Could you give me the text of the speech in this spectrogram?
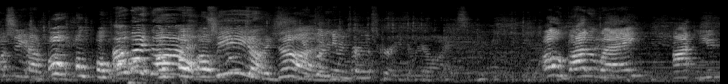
I'll show you how. To Oh, oh, oh, Oh my oh, oh, God, oh, jeez. oh, I You couldn't even turn the screen to realize. Oh, by the way, uh, you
